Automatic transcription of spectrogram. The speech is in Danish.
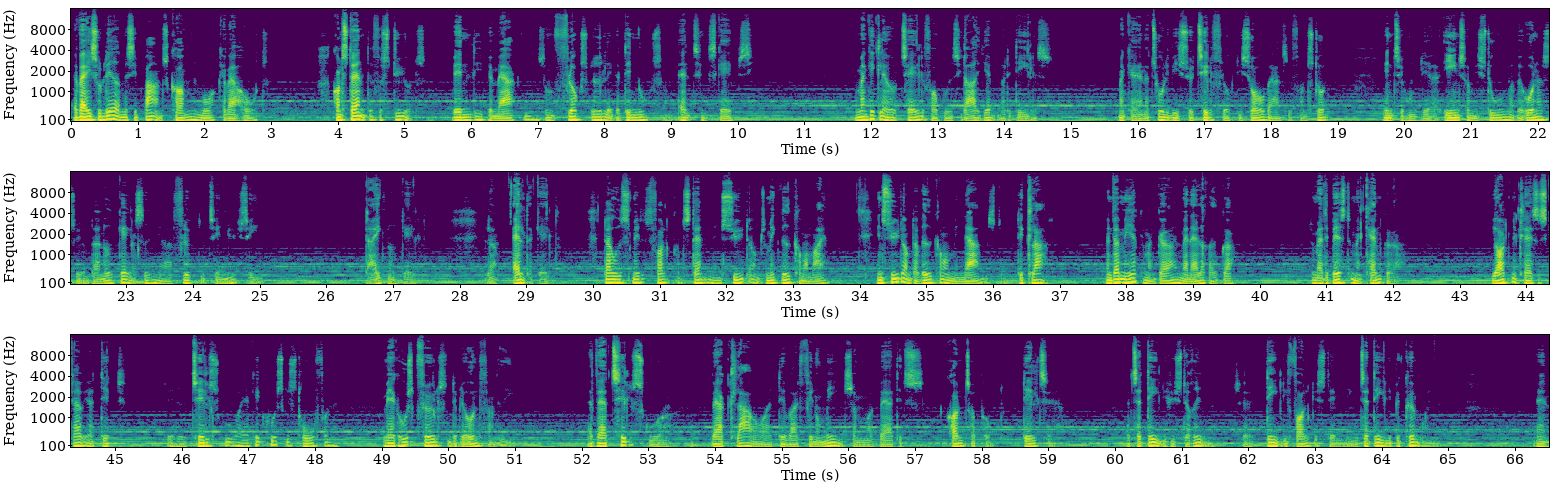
At være isoleret med sit barns kommende mor kan være hårdt. Konstante forstyrrelser, venlige bemærkninger, som flux ødelægger det nu, som alting skabes i. Men man kan ikke lave taleforbud i sit eget hjem, når det deles. Man kan naturligvis søge tilflugt i soveværelset for en stund, indtil hun bliver ensom i stuen og vil undersøge, om der er noget galt, siden jeg er flygtet til en ny scene. Der er ikke noget galt. Eller alt er galt. Der udsmittes folk konstant med en sygdom, som ikke vedkommer mig. En sygdom, der vedkommer min nærmeste. Det er klart. Men hvad mere kan man gøre, end man allerede gør? Som er det bedste, man kan gøre. I 8. klasse skrev jeg et digt. Det hed Tilskuer, jeg kan ikke huske stroferne, men jeg kan huske følelsen, det blev undfanget i. At være tilskuer, at være klar over, at det var et fænomen, som måtte være dets kontrapunkt, deltager. At tage del i hysteriet, tage del i folkestemningen, tage del i bekymringen. Men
